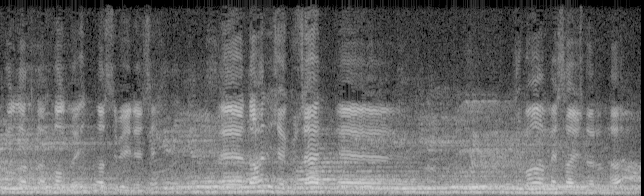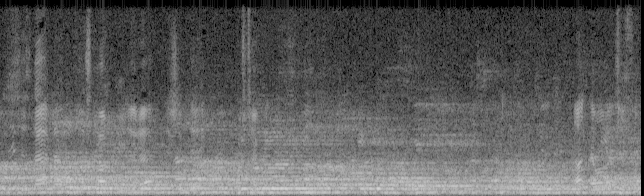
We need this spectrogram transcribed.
kullarından olmayı nasip eylesin. Ee, daha nice güzel e, cuma mesajlarında sizlerle buluşmak üzere. Şimdi hoşçakalın. Ha, devam edeceğiz.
